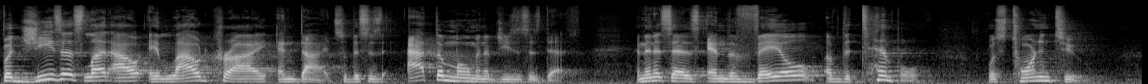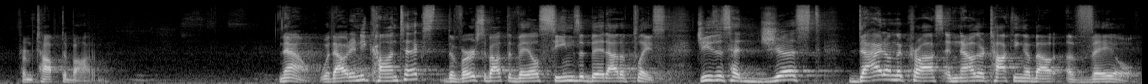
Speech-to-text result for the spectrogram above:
But Jesus let out a loud cry and died. So this is at the moment of Jesus' death. And then it says, And the veil of the temple was torn in two from top to bottom. Now, without any context, the verse about the veil seems a bit out of place. Jesus had just died on the cross, and now they're talking about a veil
